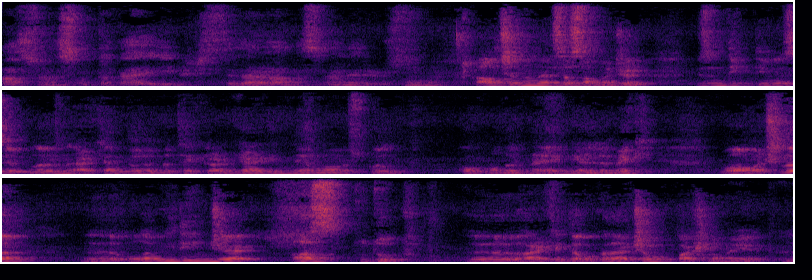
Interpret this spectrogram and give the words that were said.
Alt sonrası mutlaka iyi bir fizik tedavi almasını öneriyoruz. Alçının esas amacı bizim diktiğimiz yapıların erken dönemde tekrar gerginliğe maruz kalıp kopmalarını engellemek. Bu amaçla e, olabildiğince az tutup e, harekete o kadar çabuk başlamayı e,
